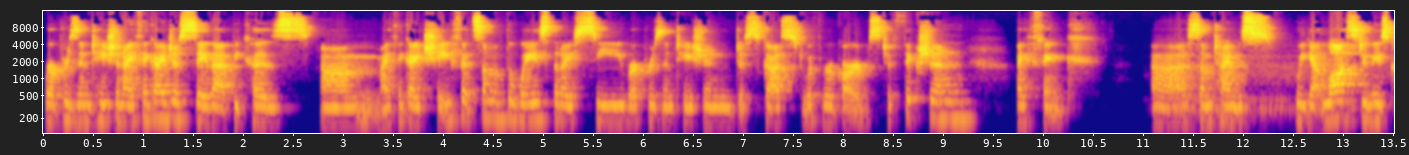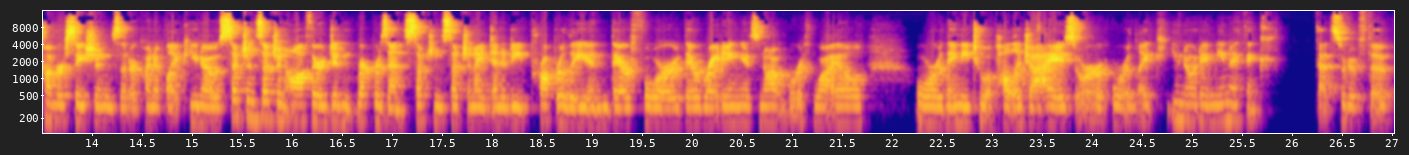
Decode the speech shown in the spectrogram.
representation. I think I just say that because um, I think I chafe at some of the ways that I see representation discussed with regards to fiction. I think uh, sometimes we get lost in these conversations that are kind of like, you know, such and such an author didn't represent such and such an identity properly, and therefore their writing is not worthwhile or they need to apologize or or like you know what I mean? I think that's sort of the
